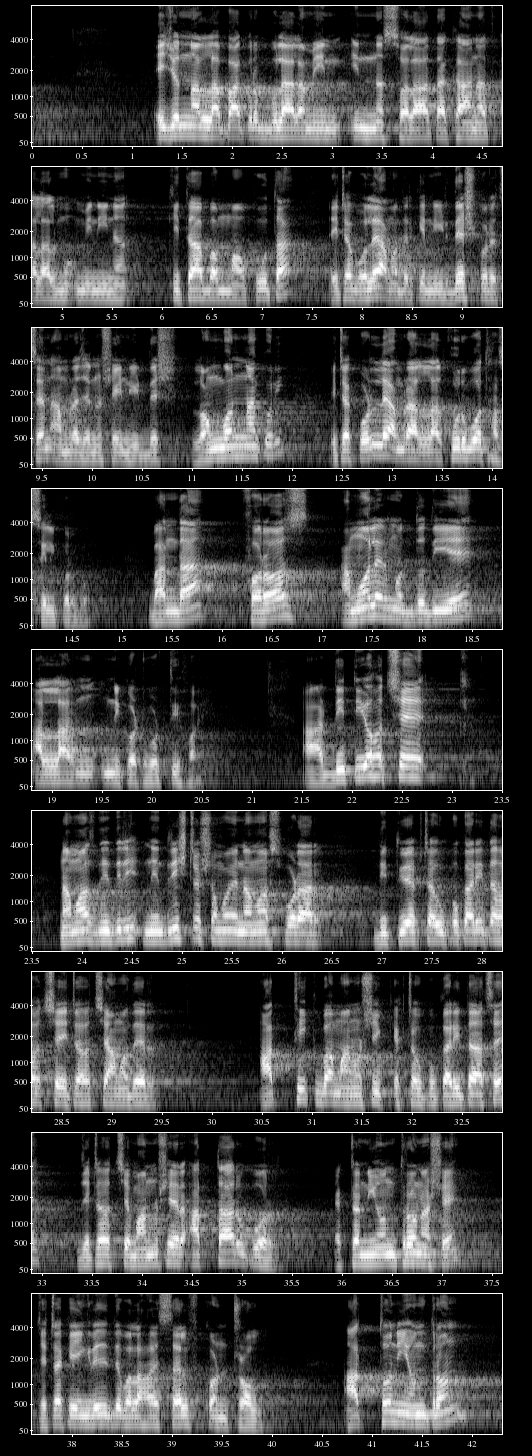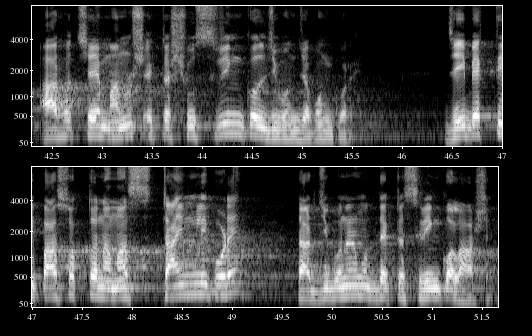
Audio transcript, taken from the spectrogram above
এই জন্য আল্লাহ পাক রব্বুল আলমিন ইন্না সলাতা কানাত আলাল মুমিনিনা কিতাবাম মাকুতা এটা বলে আমাদেরকে নির্দেশ করেছেন, আমরা যেন সেই নির্দেশ লঙ্ঘন না করি। এটা করলে আমরা আল্লাহর কুরবত হাসিল করব। বান্দা ফরজ আমলের মধ্য দিয়ে আল্লাহর নিকটবর্তী হয় আর দ্বিতীয় হচ্ছে নামাজ নির্দিষ্ট সময়ে নামাজ পড়ার দ্বিতীয় একটা উপকারিতা হচ্ছে, এটা হচ্ছে আমাদের আর্থিক বা মানসিক একটা উপকারিতা আছে, যেটা হচ্ছে মানুষের আত্মার উপর একটা নিয়ন্ত্রণ আসে, যেটাকে ইংরেজিতে বলা হয় সেলফ কন্ট্রোল আত্মনিয়ন্ত্রণ আর হচ্ছে মানুষ একটা সুশৃঙ্খল জীবনযাপন করে। যেই ব্যক্তি পাঁচক্ত নামাজ টাইমলি পড়ে, তার জীবনের মধ্যে একটা শৃঙ্খলা আসে।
